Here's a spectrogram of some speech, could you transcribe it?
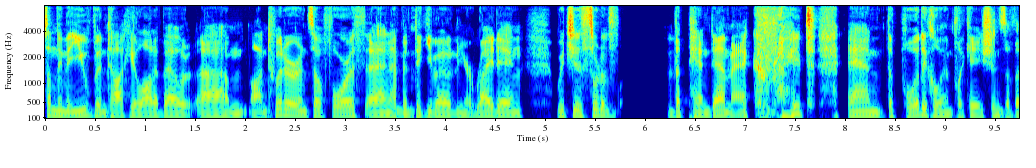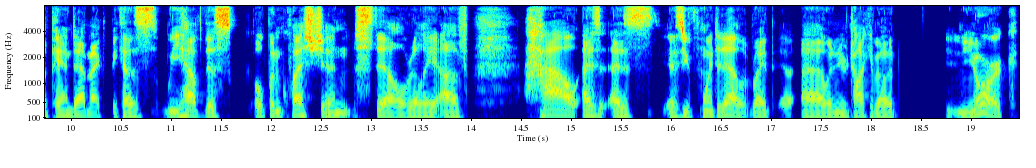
something that you've been talking a lot about um, on Twitter and so forth, and I've been thinking about in your writing, which is sort of the pandemic, right, and the political implications of the pandemic, because we have this open question still, really, of how, as as as you've pointed out, right, uh, when you're talking about New York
